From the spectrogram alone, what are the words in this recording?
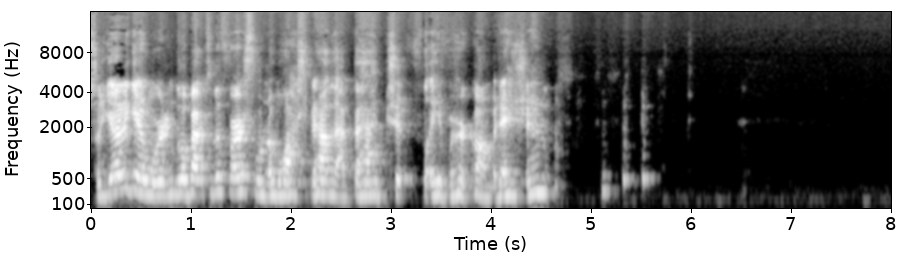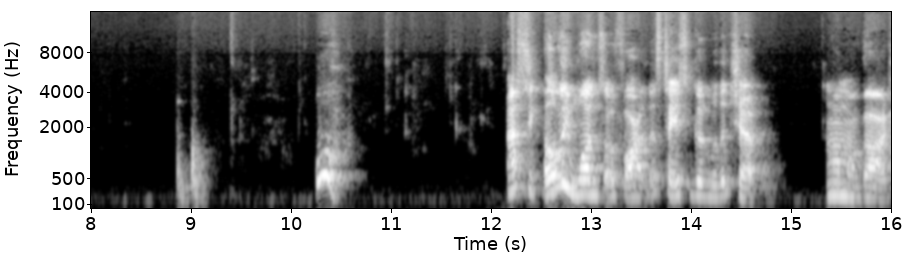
So yet again, we're gonna go back to the first one to wash down that bad chip flavor combination. Whew. That's the only one so far that's tastes good with a chip. Oh my gosh.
